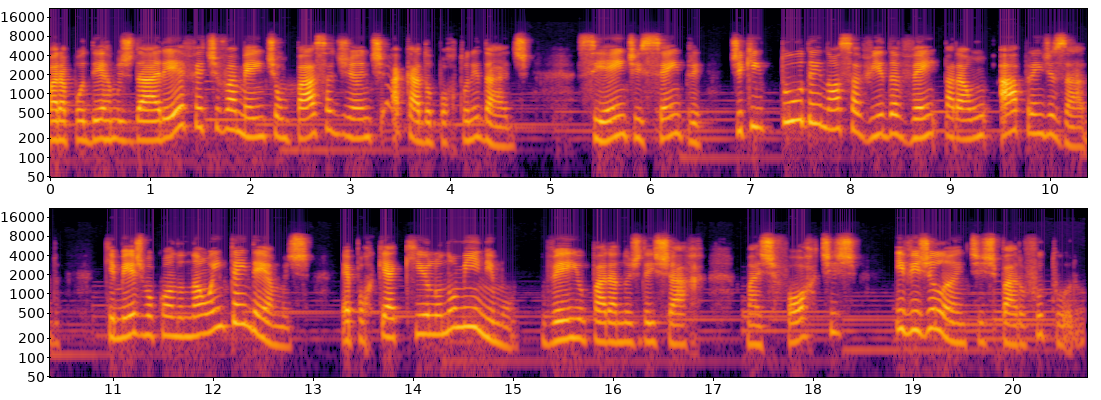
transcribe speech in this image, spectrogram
para podermos dar efetivamente um passo adiante a cada oportunidade, cientes sempre de que tudo em nossa vida vem para um aprendizado, que mesmo quando não entendemos, é porque aquilo, no mínimo, veio para nos deixar mais fortes e vigilantes para o futuro.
